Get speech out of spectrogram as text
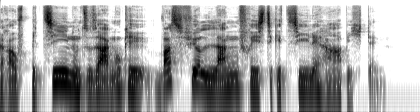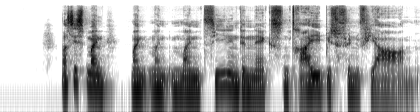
darauf beziehen und zu sagen, okay, was für langfristige Ziele habe ich denn? Was ist mein, mein, mein, mein Ziel in den nächsten drei bis fünf Jahren?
